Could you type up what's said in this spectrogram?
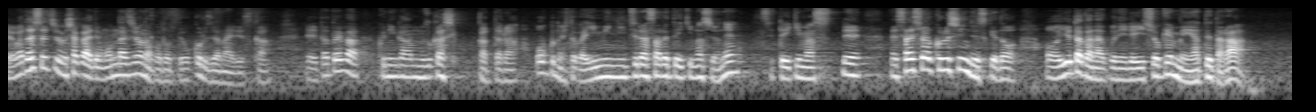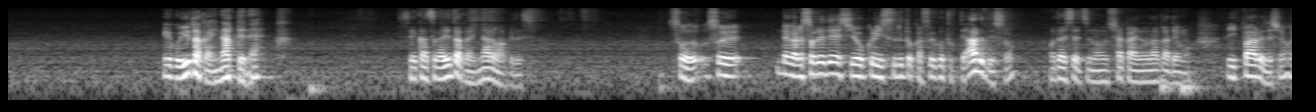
ね。私たちの社会でも同じようなことって起こるじゃないですか。例えば国が難しかったら多くの人が移民に散らされていきますよね。散っていきます。で最初は苦しいんですけど豊かな国で一生懸命やってたら結構豊かになってね。生活が豊かになるわけですそうそういうだからそれで仕送りするとかそういうことってあるでしょ？私たちの社会の中でも。いっぱいあるでしょ？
